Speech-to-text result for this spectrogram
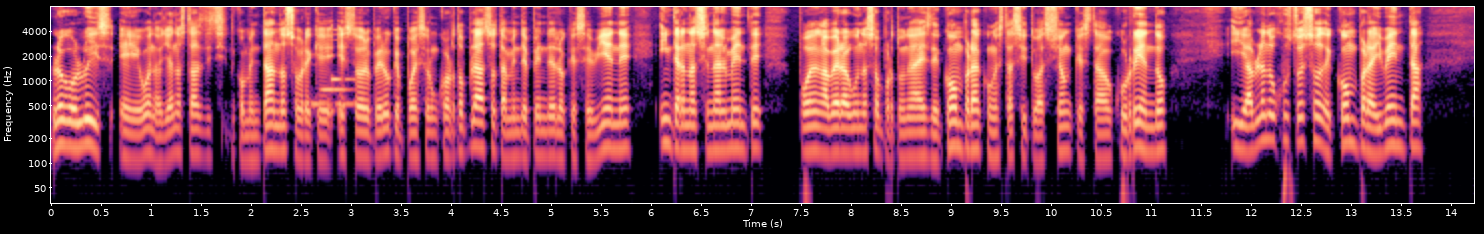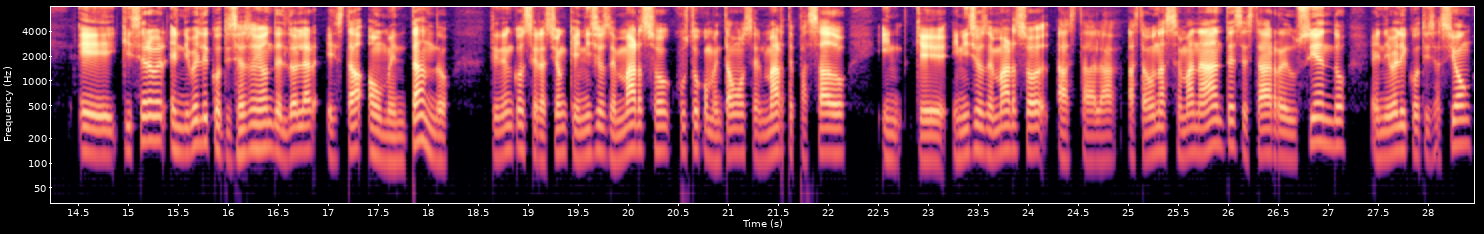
Luego, Luis, eh, bueno, ya nos estás comentando sobre que esto del Perú que puede ser un corto plazo, también depende de lo que se viene. Internacionalmente pueden haber algunas oportunidades de compra con esta situación que está ocurriendo. Y hablando justo eso de compra y venta, eh, quisiera ver el nivel de cotización del dólar está aumentando teniendo en consideración que inicios de marzo, justo comentamos el martes pasado, que inicios de marzo hasta, la, hasta una semana antes estaba reduciendo el nivel de cotización,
